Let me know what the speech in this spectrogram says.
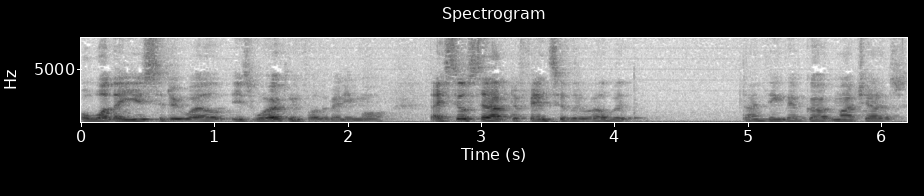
or what they used to do well, is working for them anymore. They still set up defensively well, but don't think they've got much else.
